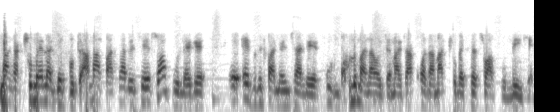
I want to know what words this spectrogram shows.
bangathumela nje futhi amabhasari sesiwavule-ke eh, every financial year. Ngikhuluma nawo nje manje akhona amathuba esesiwavulile.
